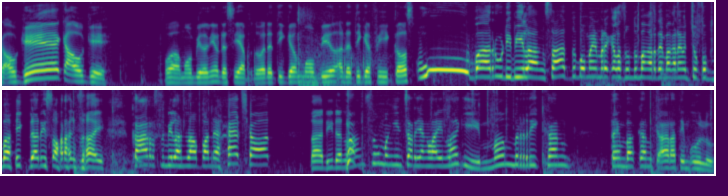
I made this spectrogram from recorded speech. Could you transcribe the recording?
KOG, KOG. Wah mobilnya udah siap tuh. Ada tiga mobil, ada tiga vehicles. Uh, baru dibilang satu pemain mereka langsung tumbang karena tembakan yang cukup baik dari seorang Zai. Kar 98-nya headshot tadi dan langsung mengincar yang lain lagi, memberikan tembakan ke arah tim Ulu.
